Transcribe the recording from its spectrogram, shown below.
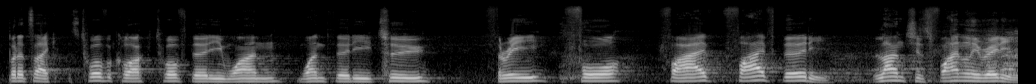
But it's like, it's 12 o'clock, 12.30, 1, 1.30, 2, 3, 4, 5, 5.30. Lunch is finally ready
